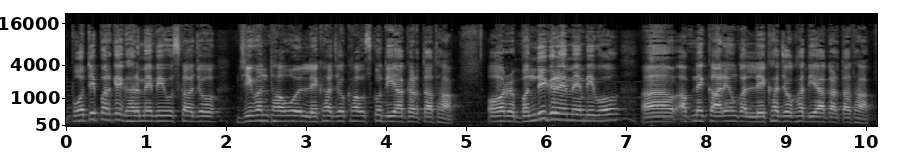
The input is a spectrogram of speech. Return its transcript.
पोती पर के घर में भी उसका जो जीवन था, वो लेखा जोखा उसको दिया करता था। और बंदी गृह में भी वो आ, अपने कार्यों का लेखा जोखा दिया करता था।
